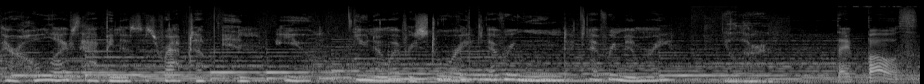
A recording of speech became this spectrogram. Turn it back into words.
Their whole life's happiness is wrapped up in you. You know every story, every wound, every memory. You learn. They both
